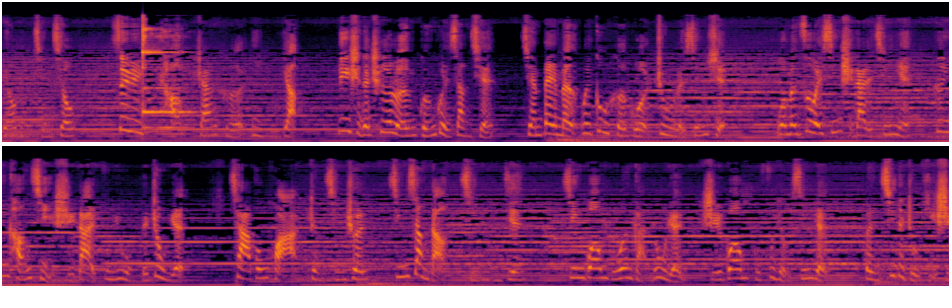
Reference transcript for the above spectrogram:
彪炳千秋。岁月悠长，山河亦无恙。历史的车轮滚滚向前，前辈们为共和国注入了鲜血。我们作为新时代的青年，更应扛起时代赋予我们的重任，恰风华，正青春，心向党，情无间。星光不问赶路人，时光不负有心人。本期的主题是：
